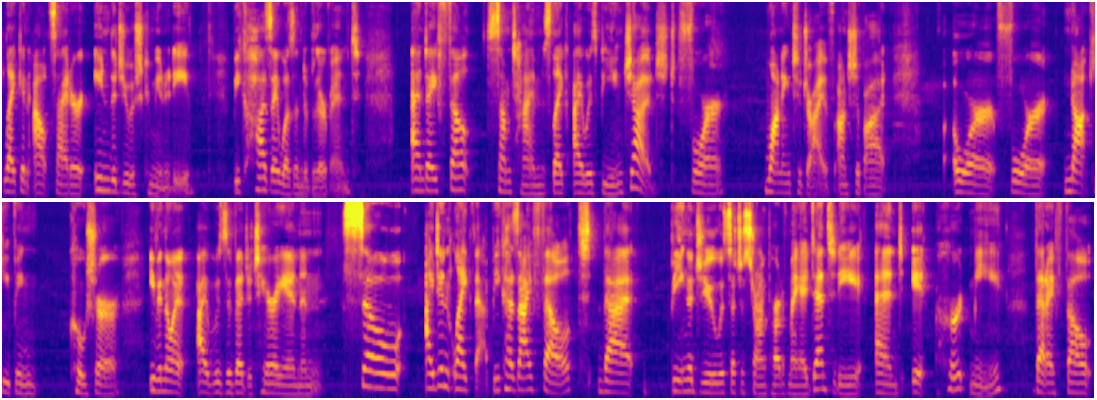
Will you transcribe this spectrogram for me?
like an outsider in the Jewish community because I wasn't observant. And I felt sometimes like I was being judged for wanting to drive on Shabbat or for not keeping kosher, even though I, I was a vegetarian. And so I didn't like that because I felt that being a Jew was such a strong part of my identity. And it hurt me that I felt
